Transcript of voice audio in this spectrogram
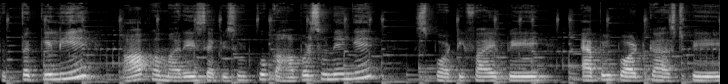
तब तक के लिए आप हमारे इस एपिसोड को कहाँ पर सुनेंगे? स्पॉटिफाई पे एप्पल पॉडकास्ट पे,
